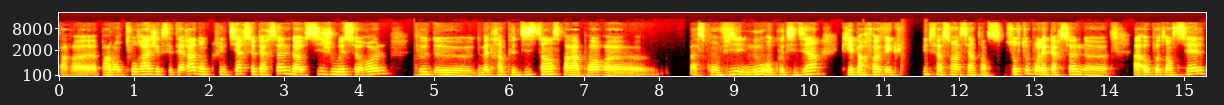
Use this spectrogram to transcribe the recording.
par, par l'entourage, etc. Donc une tierce personne va aussi jouer ce rôle peu de, mettre un peu de distance par rapport euh, à ce qu'on vit, nous, au quotidien, qui est parfois vécu de façon assez intense, surtout pour les personnes euh, à haut potentiel.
